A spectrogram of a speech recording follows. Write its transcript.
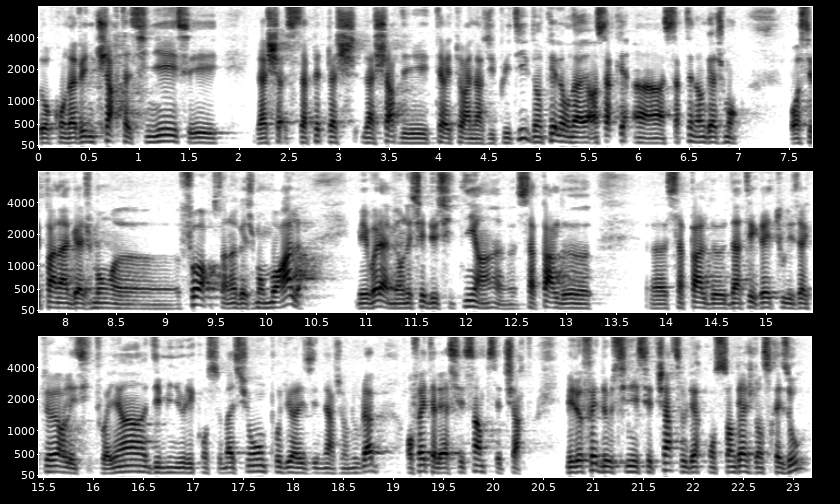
Donc, on avait une charte à signer. C'est la, ça s'appelle la, charte des territoires énergie positive, dans laquelle on a un, certain, engagement. Bon, c'est pas un engagement euh, fort, c'est un engagement moral, mais voilà, mais on essaie de s'y tenir. Hein. Ça parle de, euh, ça parle d'intégrer tous les acteurs, les citoyens, diminuer les consommations, produire les énergies renouvelables. En fait, elle est assez simple cette charte. Mais le fait de signer cette charte, ça veut dire qu'on s'engage dans ce réseau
